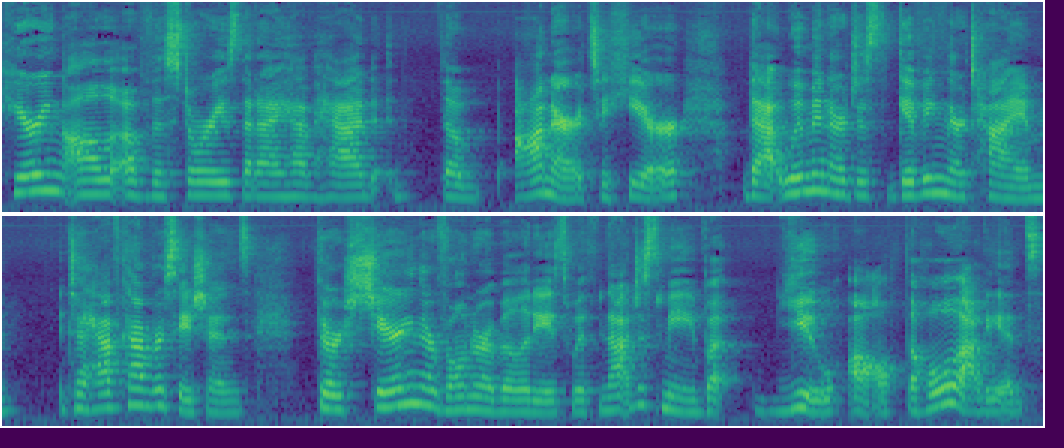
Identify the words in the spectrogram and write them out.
hearing all of the stories that I have had the honor to hear that women are just giving their time to have conversations. They're sharing their vulnerabilities with not just me, but you all, the whole audience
